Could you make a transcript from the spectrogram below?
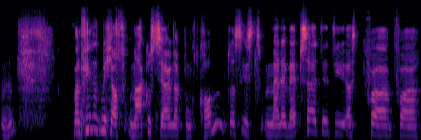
Mhm. Man findet mich auf markuszerner.com. Das ist meine Webseite, die erst vor, vor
